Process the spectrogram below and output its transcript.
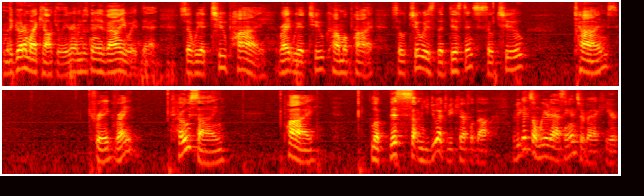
I'm going to go to my calculator. I'm just going to evaluate that. So we had 2 pi, right? We had 2 comma pi. So 2 is the distance. So 2 times trig, right? Cosine pi. Look, this is something you do have to be careful about. If you get some weird ass answer back here,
